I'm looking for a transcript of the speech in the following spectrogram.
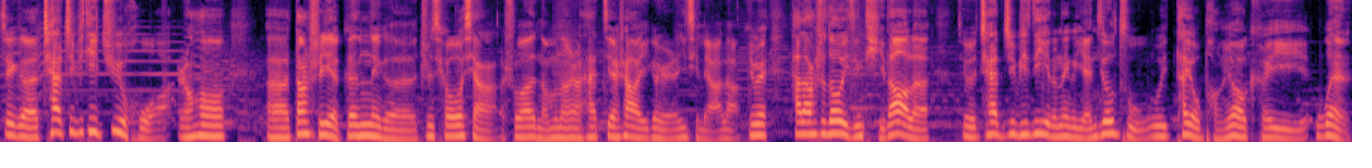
这个 Chat GPT 巨火，然后呃，当时也跟那个知秋想说，能不能让他介绍一个人一起聊聊，因为他当时都已经提到了，就是 Chat GPT 的那个研究组，他有朋友可以问，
